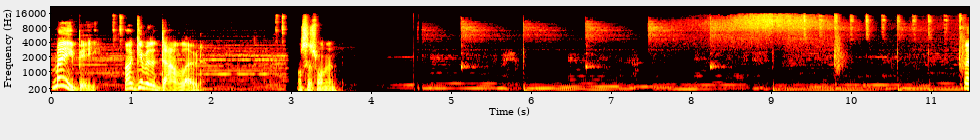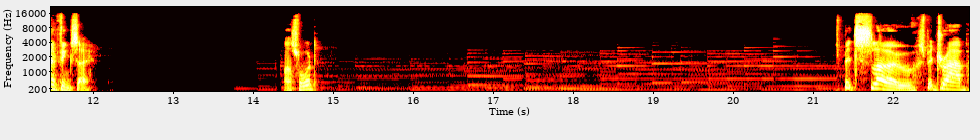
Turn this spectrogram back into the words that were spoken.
Maybe. I'll give it a download. What's this one then? Don't think so. Fast forward. It's a bit slow, it's a bit drab.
